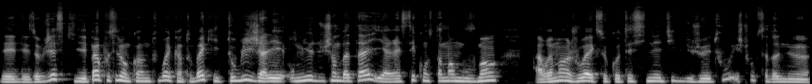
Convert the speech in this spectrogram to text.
des des objets, ce qui n'est pas possible dans Quantum Break. Quantum Break, il t'oblige à aller au milieu du champ de bataille et à rester constamment en mouvement, à vraiment jouer avec ce côté cinétique du jeu et tout et je trouve que ça donne, heu,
